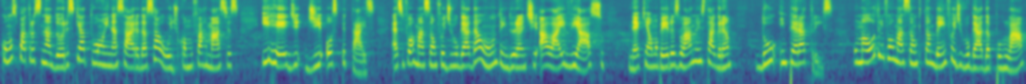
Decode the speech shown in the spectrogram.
com os patrocinadores que atuam nessa área da saúde, como farmácias e rede de hospitais. Essa informação foi divulgada ontem durante a live Aço, né, que é uma Peiras lá no Instagram do Imperatriz. Uma outra informação que também foi divulgada por lá,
